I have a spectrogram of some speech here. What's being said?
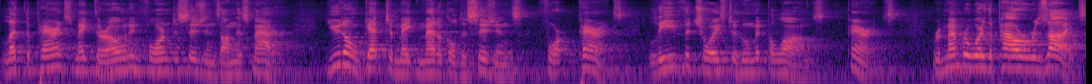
Let the parents make their own informed decisions on this matter. You don't get to make medical decisions for parents. Leave the choice to whom it belongs parents. Remember where the power resides.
